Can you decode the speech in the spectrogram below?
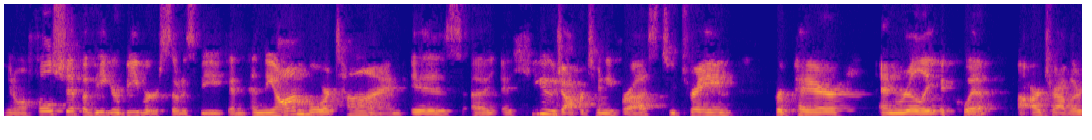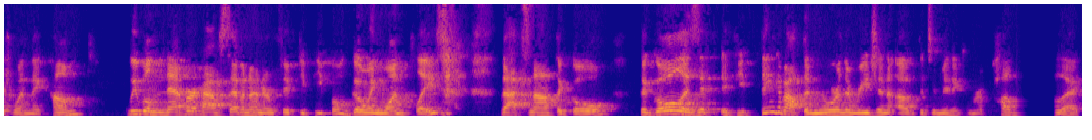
you know, a full ship of eager beavers, so to speak, and and the onboard time is a, a huge opportunity for us to train, prepare, and really equip our travelers when they come. We will never have 750 people going one place. That's not the goal. The goal is if, if you think about the northern region of the Dominican Republic,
